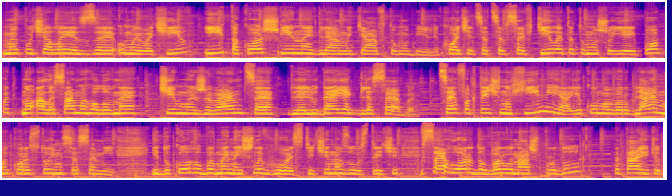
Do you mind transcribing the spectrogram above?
Ми почали з умивачів і також піни для миття автомобілів. Хочеться це все втілити, тому що є і попит. Ну але саме головне, чим ми живемо, це для людей як для себе. Це фактично хімія, яку ми виробляємо, ми користуємося самі. І до кого би ми не йшли в гості чи на зустрічі, все гордо беру наш продукт питають: от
